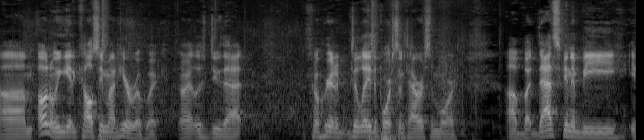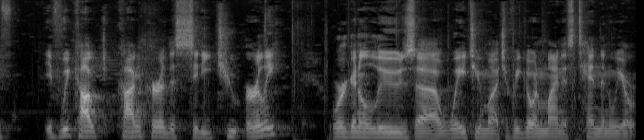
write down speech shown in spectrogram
Um, oh no, we can get a Coliseum out here real quick. All right, let's do that. So we're gonna delay the Porcelain Tower some more. Uh, but that's gonna be if if we co conquer the city too early, we're gonna lose uh, way too much. If we go in minus ten, then we are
